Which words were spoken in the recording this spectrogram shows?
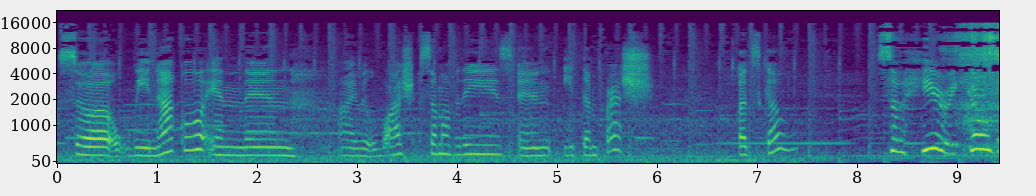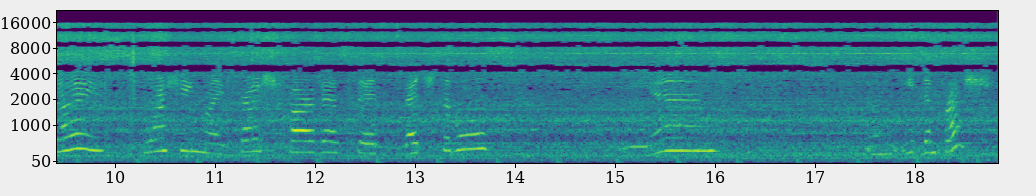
so we nako and then I will wash some of these and eat them fresh. Let's go. So here we go guys, washing my fresh harvested vegetables. And eat them fresh.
